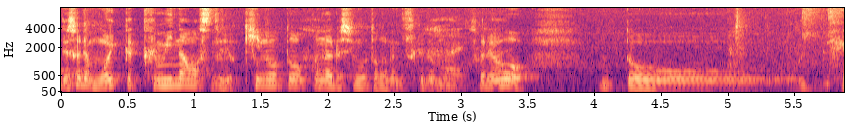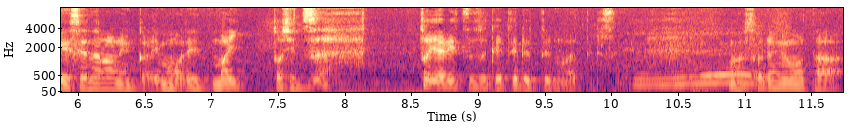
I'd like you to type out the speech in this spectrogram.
でそれもう一回組み直すという気の遠くなる仕事があるんですけども、それを、うんと、平成7年から今まで毎年ずっとやり続けてるっていうのがあってですね、まあ、それがまた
